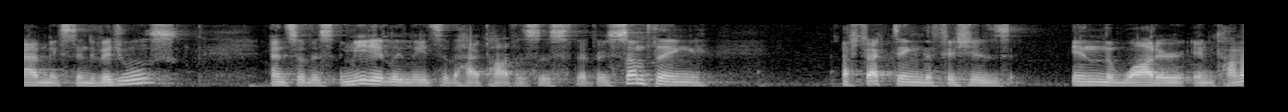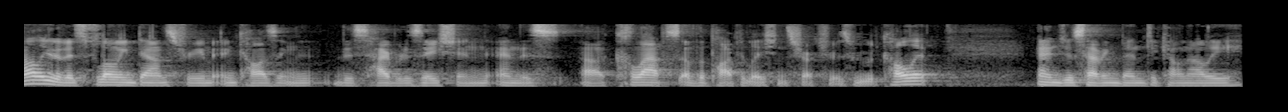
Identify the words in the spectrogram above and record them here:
admixed individuals. And so this immediately leads to the hypothesis that there's something affecting the fishes in the water in Calnali that is flowing downstream and causing this hybridization and this uh, collapse of the population structure, as we would call it. And just having been to Calnali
